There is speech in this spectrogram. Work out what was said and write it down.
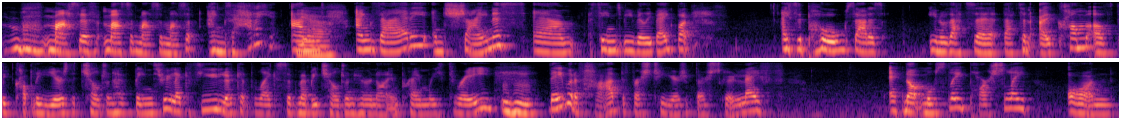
Massive, massive, massive, massive anxiety. And Yeah. anxiety and shyness um seem to be really big, but I suppose that is you know that's a that's an outcome of the couple of years that children have been through. Like if you look at the likes of maybe children who are now in primary 3 Mm-hmm. they would have had the first two years of their school life if not mostly, partially on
